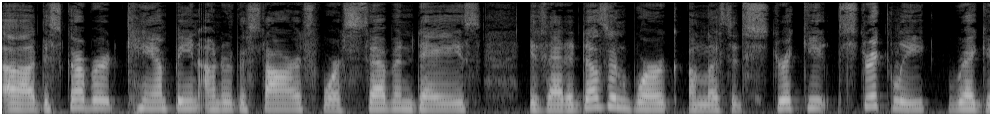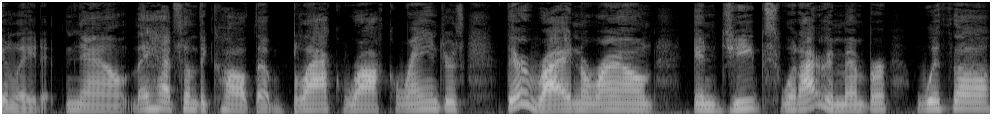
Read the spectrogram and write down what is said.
uh, discovered camping under the stars for seven days is that it doesn't work unless it's strictly, strictly regulated. Now, they had something called the Black Rock Rangers. They're riding around in Jeeps, what I remember, with uh,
